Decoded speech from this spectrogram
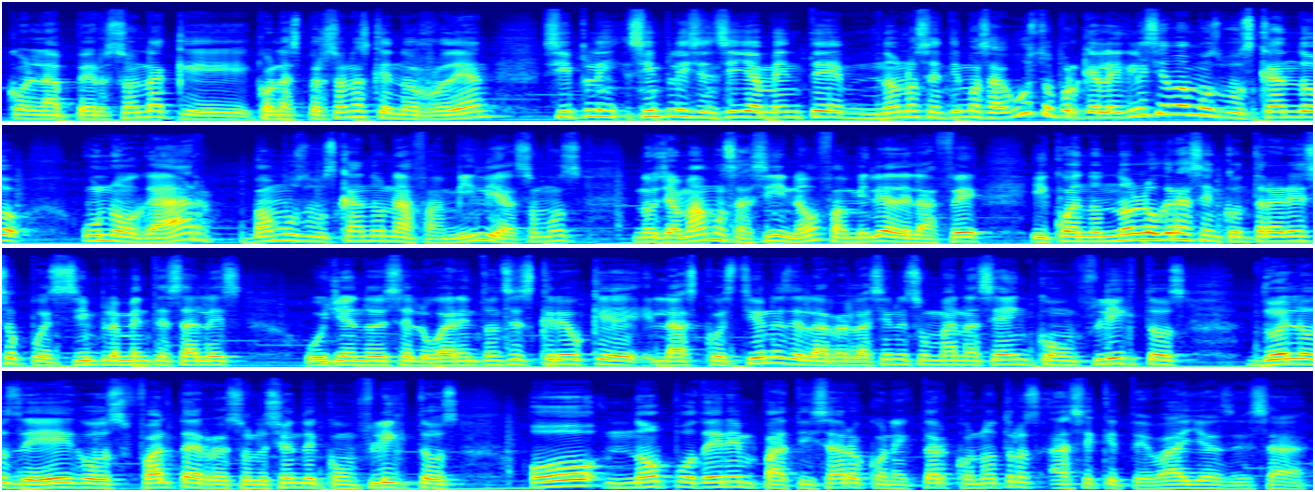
con la persona que, con las personas que nos rodean, simple, simple y sencillamente no nos sentimos a gusto, porque a la iglesia vamos buscando un hogar, vamos buscando una familia, somos, nos llamamos así, ¿no? Familia de la fe. Y cuando no logras encontrar eso, pues simplemente sales huyendo de ese lugar. Entonces creo que las cuestiones de las relaciones humanas, sean conflictos, duelos de egos, falta de resolución de conflictos, o no poder empatizar o conectar con otros hace que te vayas de esa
